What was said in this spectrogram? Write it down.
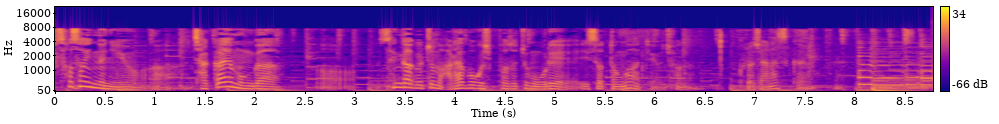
서서 있는 이유, 아, 작가의 뭔가 어, 생각을 좀 알아보고 싶어서 좀 오래 있었던 것 같아요. 저는 그러지 않았을까요? 네.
